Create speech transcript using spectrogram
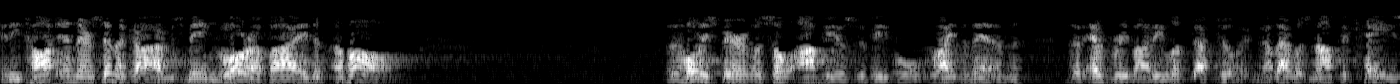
and he taught in their synagogues, being glorified of all. The Holy Spirit was so obvious to people right then that everybody looked up to him. Now, that was not the case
